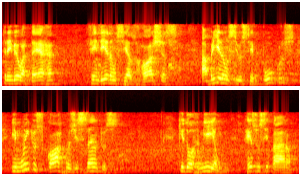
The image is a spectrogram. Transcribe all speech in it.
Tremeu a terra, fenderam-se as rochas, abriram-se os sepulcros e muitos corpos de santos que dormiam ressuscitaram.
